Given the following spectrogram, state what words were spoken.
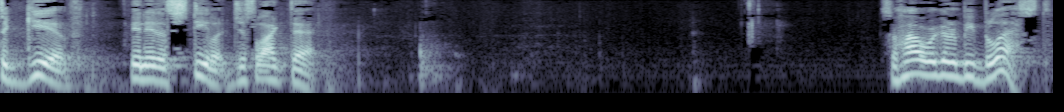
to give and it'll steal it just like that. So, how are we going to be blessed?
